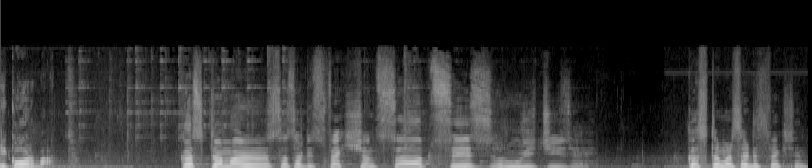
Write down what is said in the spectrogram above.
एक और बात। कस्टमर सेटिस्फैक्शन सबसे ज़रूरी चीज़ है। कस्टमर सेटिस्फेक्शन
